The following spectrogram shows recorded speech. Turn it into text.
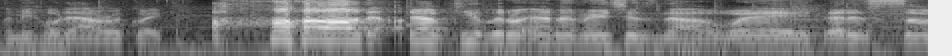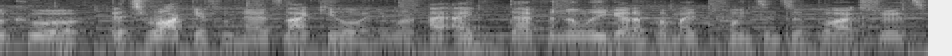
Let me hold it out real quick. Oh, they have cute little animations now. Wait, that is so cool. It's rocket fruit now. It's not kilo anymore. I, I definitely gotta put my points into Blox Fruits.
